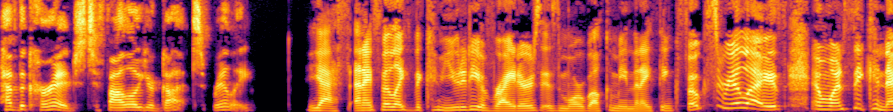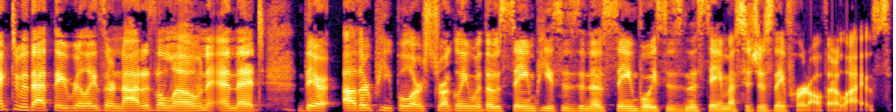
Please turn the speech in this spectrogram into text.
have the courage to follow your gut, really. Yes. And I feel like the community of writers is more welcoming than I think folks realize. And once they connect with that, they realize they're not as alone and that there other people are struggling with those same pieces and those same voices and the same messages they've heard all their lives.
